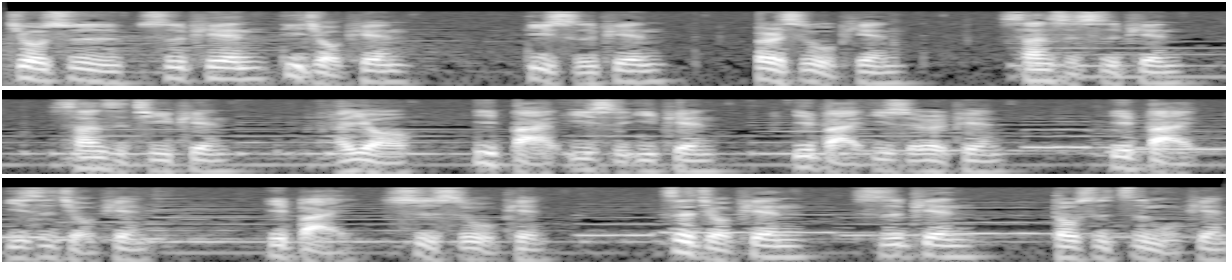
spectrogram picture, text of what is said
就是诗篇第九篇、第十篇、二十五篇、三十四篇、三十七篇。还有一百一十一篇、一百一十二篇、一百一十九篇、一百四十五篇，这九篇诗篇都是字母篇。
